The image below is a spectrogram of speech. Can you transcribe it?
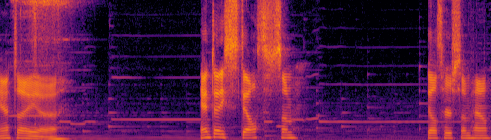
Can't I, uh... Can't I stealth some... Stealth her somehow?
